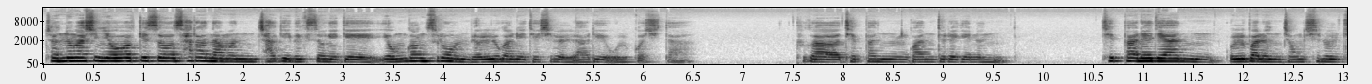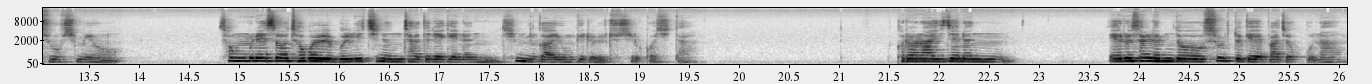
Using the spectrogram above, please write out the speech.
전능하신 여호와께서 살아남은 자기 백성에게 영광스러운 면류관이 되실 날이 올 것이다. 그가 재판관들에게는 재판에 대한 올바른 정신을 주시며 성문에서 적을 물리치는 자들에게는 힘과 용기를 주실 것이다. 그러나 이제는 에루살렘도 술독에 빠졌구나.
